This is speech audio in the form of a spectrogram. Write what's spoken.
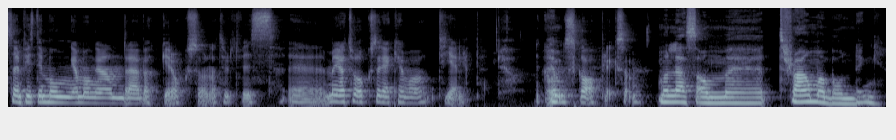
Sen finns det många, många andra böcker också naturligtvis. Eh, men jag tror också det kan vara till hjälp. Kunskap liksom. Man läser om eh, trauma bonding.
